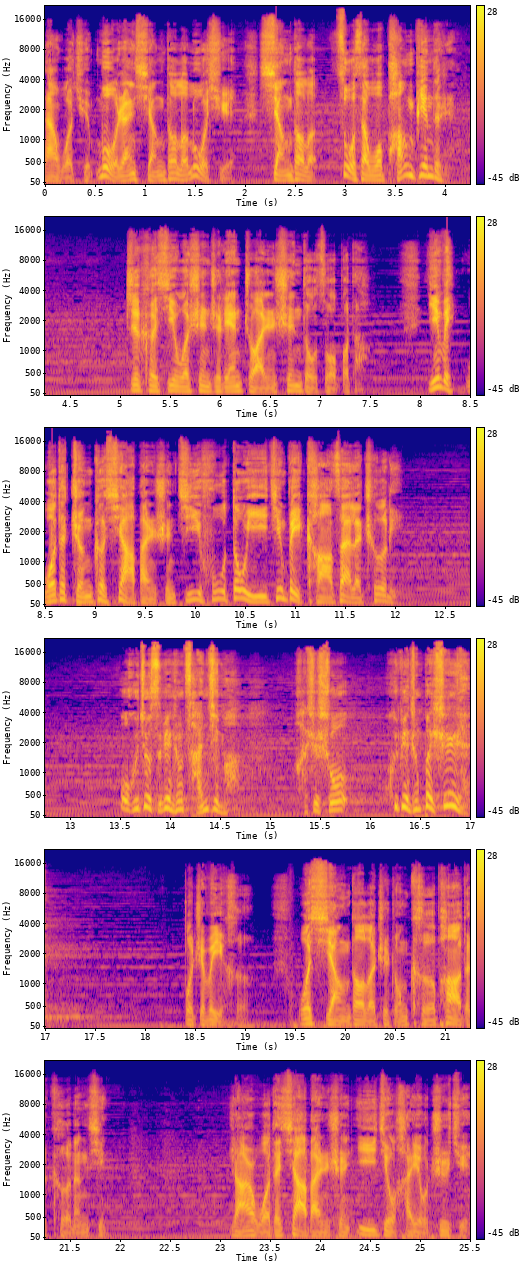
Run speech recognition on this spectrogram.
但我却蓦然想到了落雪，想到了坐在我旁边的人。只可惜我甚至连转身都做不到，因为我的整个下半身几乎都已经被卡在了车里。我会就此变成残疾吗？还是说会变成半身人？不知为何，我想到了这种可怕的可能性。然而我的下半身依旧还有知觉，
